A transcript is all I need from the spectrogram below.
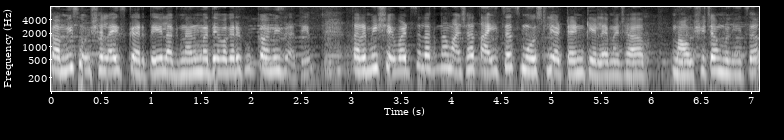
कमी सोशलाईज करते. लग्नांमध्ये वगैरे खूप कमी जाते. तर मी शेवटचं लग्न माझ्या ताईचंच मोस्टली अटेंड केलं आहे माझ्या मावशीच्या मुलीचं.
